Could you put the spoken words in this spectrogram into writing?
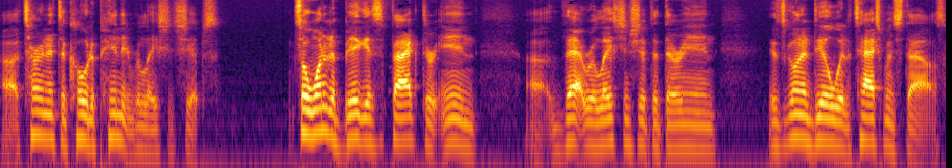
uh, turn into codependent relationships. So one of the biggest factor in uh, that relationship that they're in is going to deal with attachment styles.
